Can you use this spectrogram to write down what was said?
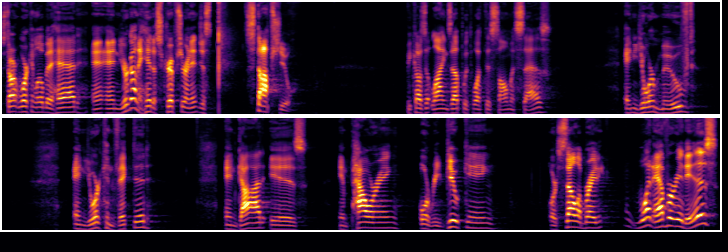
start working a little bit ahead, and, and you're going to hit a scripture and it just stops you because it lines up with what this psalmist says, and you're moved, and you're convicted, and God is empowering or rebuking or celebrating, whatever it is.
